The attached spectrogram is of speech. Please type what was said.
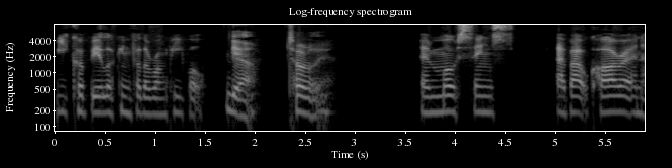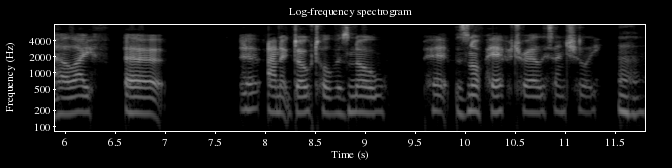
you could be looking for the wrong people. Yeah, totally. And most things about Cora and her life are uh, anecdotal. There's no, pa- there's no paper trail essentially. Mm-hmm.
